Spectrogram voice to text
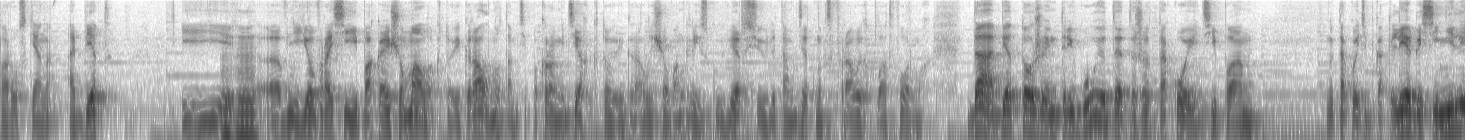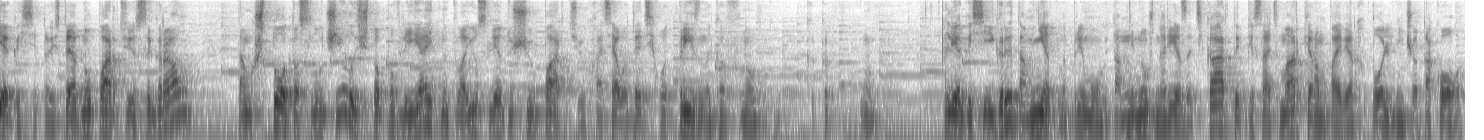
по-русски она «Обед», и э, в нее в России пока еще мало кто играл, ну там типа кроме тех, кто играл еще в английскую версию или там где-то на цифровых платформах. Да, обед тоже интригует, это же такой типа, ну такой типа как Legacy, не Legacy, то есть ты одну партию сыграл, там что-то случилось, что повлияет на твою следующую партию, хотя вот этих вот признаков, ну, как, как, ну Legacy игры там нет напрямую, там не нужно резать карты, писать маркером поверх поля, ничего такого.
